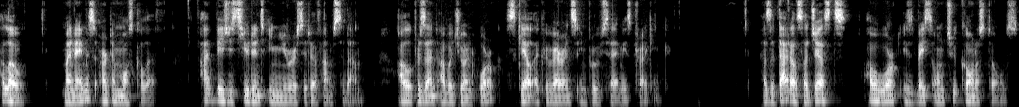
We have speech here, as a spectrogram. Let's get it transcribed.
Hello, my name is Artem Moskalev. I'm PhD student in University of Amsterdam. I will present our joint work, Scale Equivariance Improves Siamese Tracking. As the title suggests, our work is based on two cornerstones,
